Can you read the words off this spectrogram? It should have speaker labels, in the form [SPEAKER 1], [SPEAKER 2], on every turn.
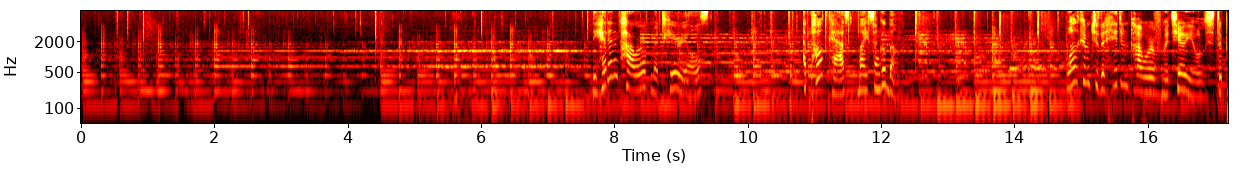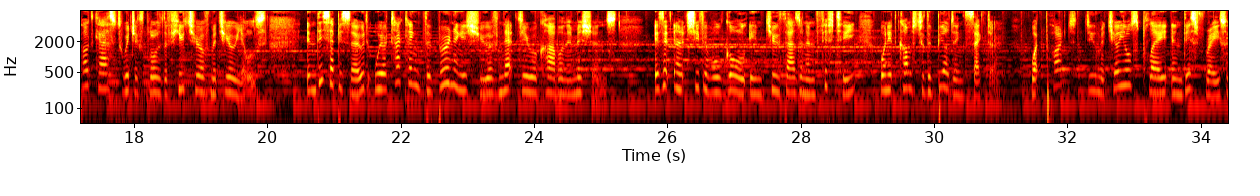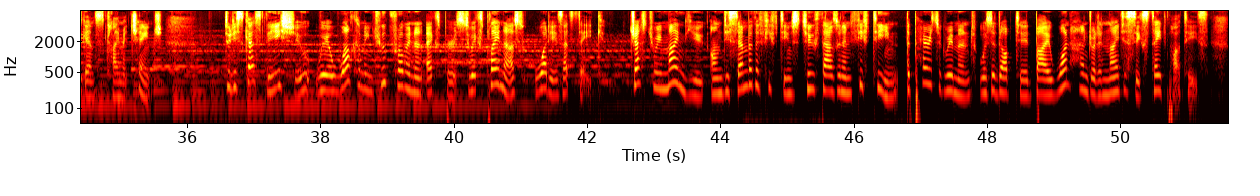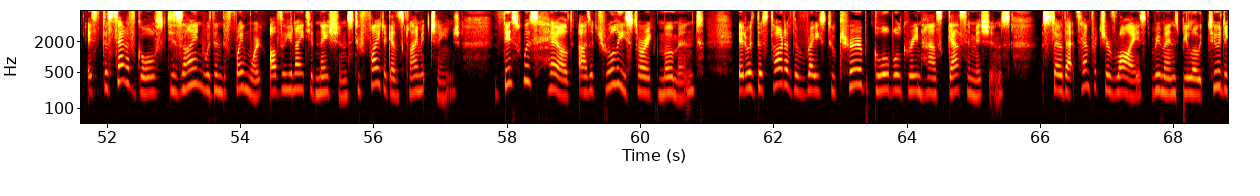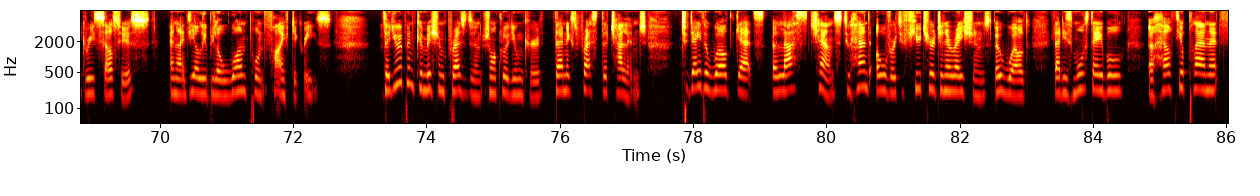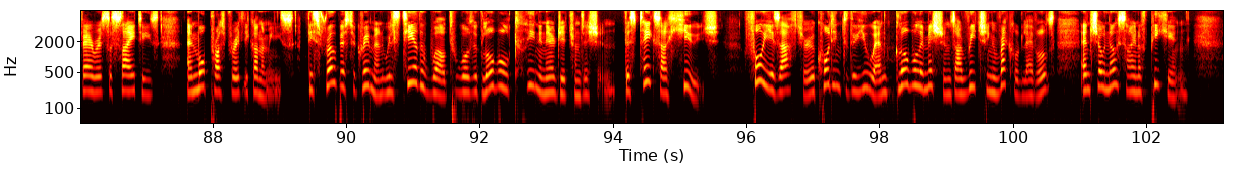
[SPEAKER 1] The Hidden Power of Materials, a podcast by Saint-Gobain.
[SPEAKER 2] Welcome to The Hidden Power of Materials, the podcast which explores the future of materials. In this episode, we are tackling the burning issue of net zero carbon emissions. Is it an achievable goal in 2050 when it comes to the building sector? What part do materials play in this race against climate change? To discuss the issue, we're welcoming two prominent experts to explain us what is at stake. Just to remind you, on December the 15th, 2015, the Paris Agreement was adopted by 196 state parties. It's the set of goals designed within the framework of the United Nations to fight against climate change. This was hailed as a truly historic moment. It was the start of the race to curb global greenhouse gas emissions so that temperature rise remains below 2 degrees Celsius and ideally below 1.5 degrees. The European Commission President Jean Claude Juncker then expressed the challenge. Today, the world gets a last chance to hand over to future generations a world that is more stable, a healthier planet, fairer societies, and more prosperous economies. This robust agreement will steer the world towards a global clean energy transition. The stakes are huge. Four years after, according to the UN, global emissions are reaching record levels and show no sign of peaking.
